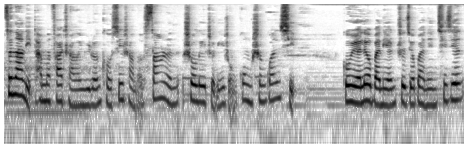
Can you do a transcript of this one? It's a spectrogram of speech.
在那里他们发展了与人口稀少的桑人狩猎者的一种共生关系。公元六百年至九百年期间。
